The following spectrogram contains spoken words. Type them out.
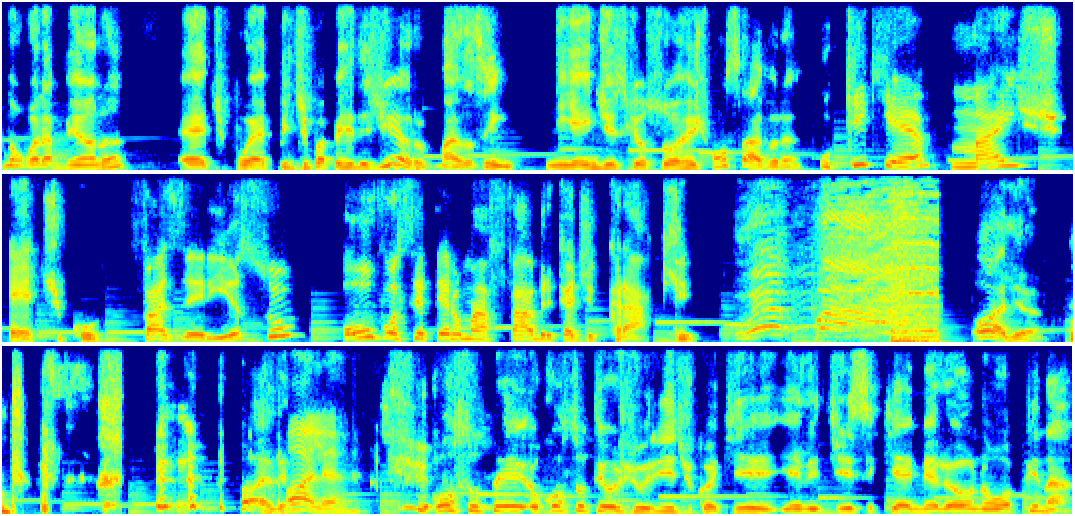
não vale a pena. É tipo, é pedir pra perder dinheiro. Mas assim, ninguém disse que eu sou responsável, né? O que, que é mais ético? Fazer isso ou você ter uma fábrica de crack? Olha. Olha, Olha, consultei, eu consultei o jurídico aqui e ele disse que é melhor eu não opinar.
